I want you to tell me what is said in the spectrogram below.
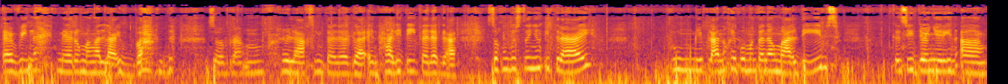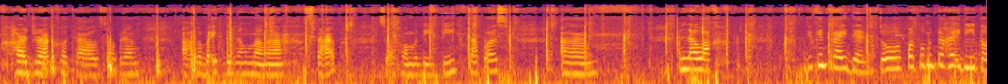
Every night, merong mga live band. Sobrang relaxing talaga and holiday talaga. So, kung gusto nyong itry, kung may plano kayo pumunta ng Maldives, consider nyo rin ang Hard Rock Hotel. Sobrang uh, mabait din ng mga staff. So, accommodating. Tapos, um, lawak. You can try din. So, pag pumunta kayo dito,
